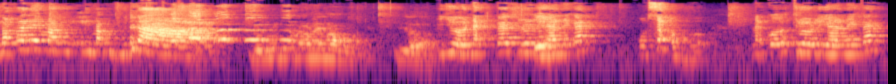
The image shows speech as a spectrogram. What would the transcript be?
makanya emang 5 juta. Dulu ngono mau. Iya. Iya nek kadro liyane kan kosek mbok. Nek kadro liyane kan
